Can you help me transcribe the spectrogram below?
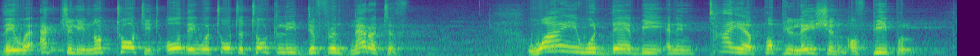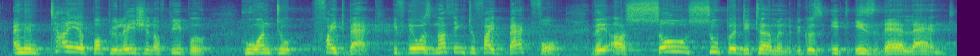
they were actually not taught it or they were taught a totally different narrative. Why would there be an entire population of people, an entire population of people who want to fight back? If there was nothing to fight back for, they are so super determined because it is their land.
